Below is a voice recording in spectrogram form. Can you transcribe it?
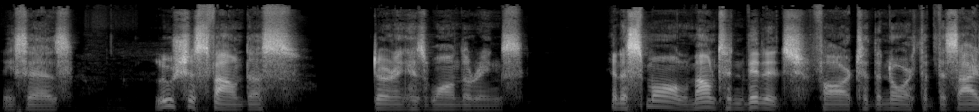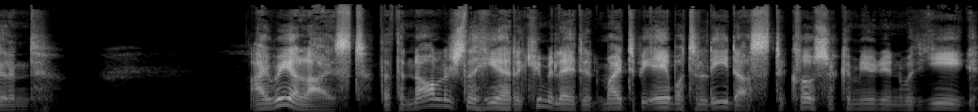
He says, Lucius found us during his wanderings in a small mountain village far to the north of this island. I realized that the knowledge that he had accumulated might be able to lead us to closer communion with Yig.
